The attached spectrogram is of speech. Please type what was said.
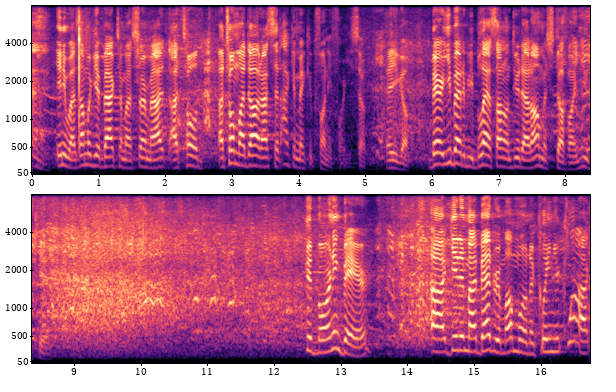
anyways, I'm gonna get back to my sermon. I, I, told, I told my daughter, I said, I can make it funny for you. So there you go. Bear, you better be blessed I don't do that Amish stuff on you, kid. Good morning, Bear. Uh, get in my bedroom. I'm gonna clean your clock.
